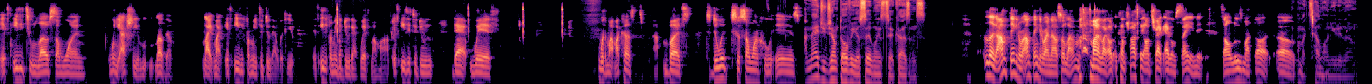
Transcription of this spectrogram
it's easy to love someone when you actually love them. Like Mike, it's easy for me to do that with you. It's easy for me to do that with my mom. It's easy to do that with with my, my cousins. But to do it to someone who is I'm mad you jumped over your siblings to cousins. look, I'm thinking I'm thinking right now, so like mine's like I'm trying to stay on track as I'm saying it, so I don't lose my thought. Um, I'm gonna tell on you to them.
